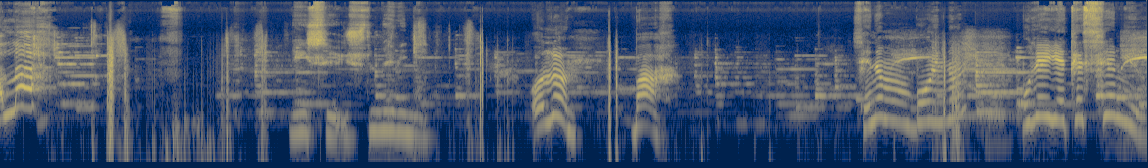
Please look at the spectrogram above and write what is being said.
Allah! Neyse üstüne bineyim. Oğlum bak. Senin boynun buraya yetişemiyor.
